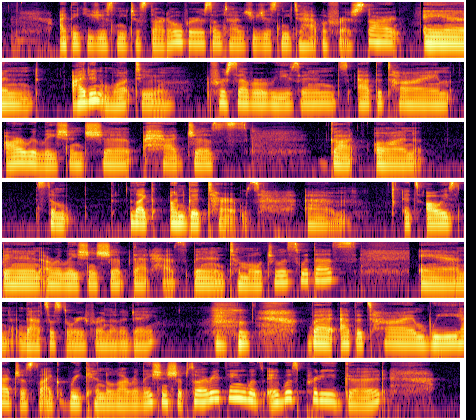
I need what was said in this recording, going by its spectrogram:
I think you just need to start over. Sometimes you just need to have a fresh start. And I didn't want to for several reasons. At the time, our relationship had just got on some like on good terms. Um, it's always been a relationship that has been tumultuous with us, and that's a story for another day. but at the time we had just like rekindled our relationship so everything was it was pretty good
